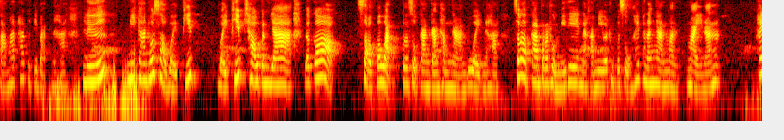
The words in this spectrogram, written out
สามารถภาคปฏิบัตินะคะ หรือมีการทดสอบไหวพริบไหวพริบชาวปัญญา แล้วก็ สอบประวัติประสบการณ์การทำงานด้วยนะคะสำหรับการประถมนิเทศนะคะมีวัตถุประสงค์ให้พนักงงานใหม่นั้น ให้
